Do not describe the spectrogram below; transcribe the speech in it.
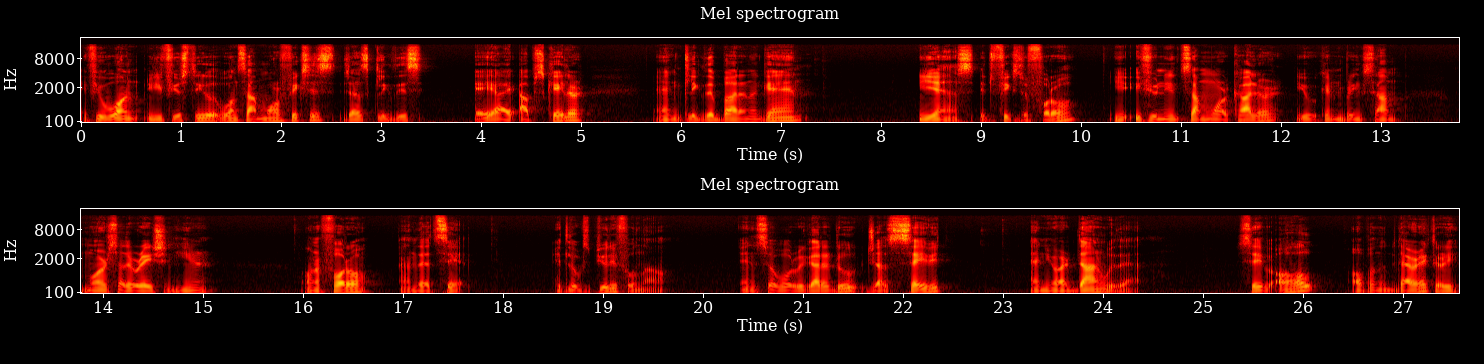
if you want if you still want some more fixes just click this AI upscaler and click the button again. Yes it fixed the photo if you need some more color you can bring some more saturation here on a photo and that's it. It looks beautiful now. And so what we gotta do just save it and you are done with that. Save all open the directory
